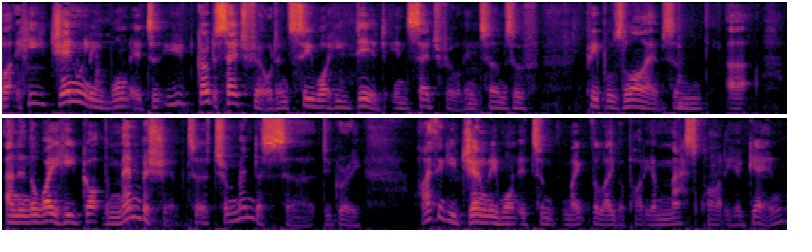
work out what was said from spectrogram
but he genuinely wanted to. You go to Sedgefield and see what he did in Sedgefield in terms of people's lives and uh, and in the way he got the membership to a tremendous uh, degree. I think he generally wanted to make the Labour Party a mass party again,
